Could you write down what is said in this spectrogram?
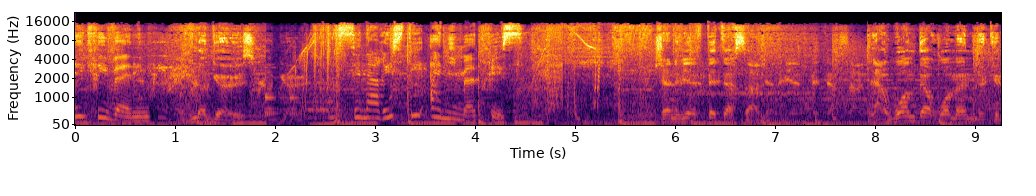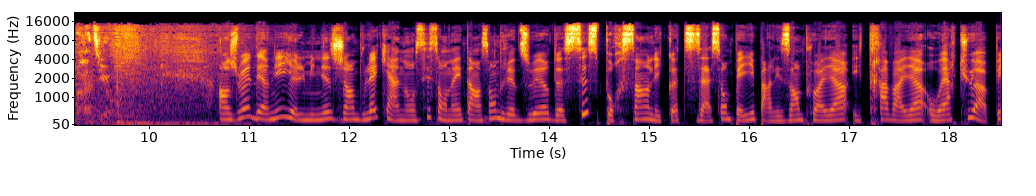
Écrivaine, Blogueuse. scénariste et animatrice. Geneviève Peterson. La Wonder Woman de Cube Radio. En juin dernier, il y a le ministre Jean Boulet qui a annoncé son intention de réduire de 6% les cotisations payées par les employeurs et travailleurs au RQAP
